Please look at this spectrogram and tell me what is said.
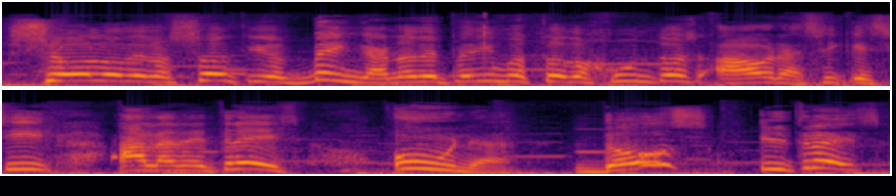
solo de los socios. Venga, nos despedimos todos juntos. Ahora sí que sí, a la de tres. Una, dos y tres.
